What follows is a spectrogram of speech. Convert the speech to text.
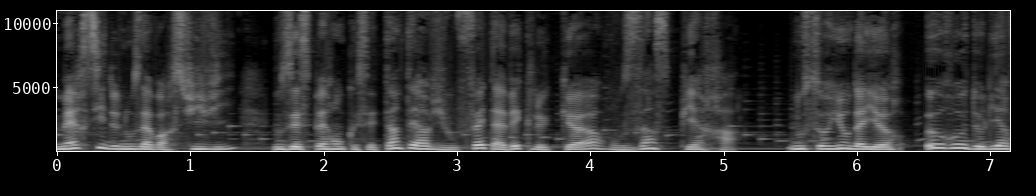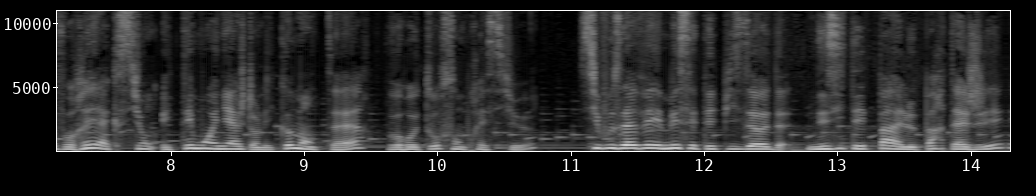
Merci de nous avoir suivis. Nous espérons que cette interview faite avec le cœur vous inspirera. Nous serions d'ailleurs heureux de lire vos réactions et témoignages dans les commentaires. Vos retours sont précieux. Si vous avez aimé cet épisode, n'hésitez pas à le partager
